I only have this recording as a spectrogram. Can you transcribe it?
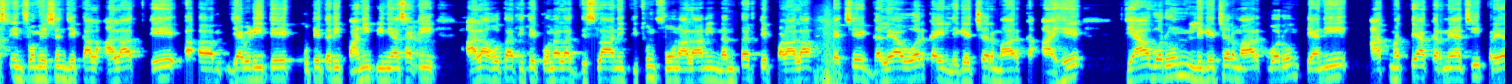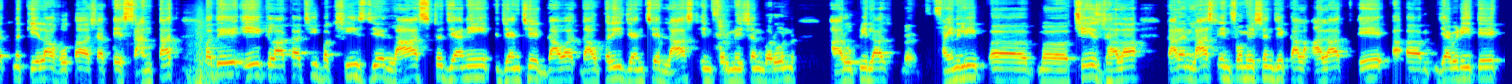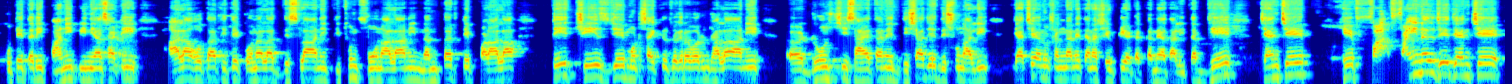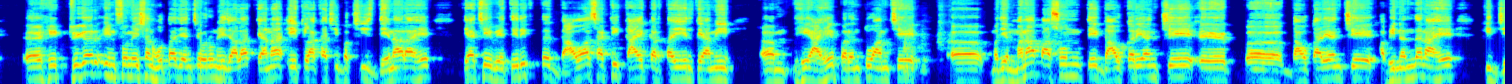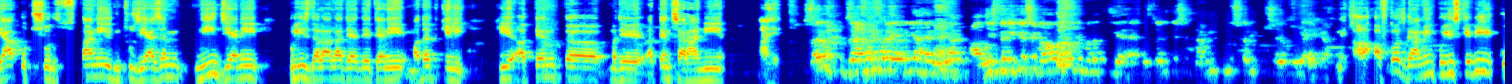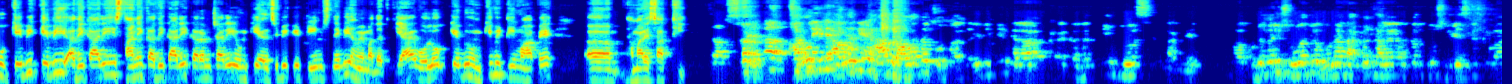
Last information जे काल आला ते ज्यावेळी ते कुठेतरी पाणी पिण्यासाठी आला होता तिथे कोणाला दिसला आणि तिथून फोन आला आणि नंतर ते पळाला. त्याचे गल्यावर काही लिगेचर मार्क आहे. त्यावरून लिगेचर मार्क वरून त्यांनी आत्महत्या करण्याची प्रयत्न केला होता अशा ते सांगतात. पदे एक लाखाची बक्षीस जे लास्ट ज्यांनी ज्यांचे गावा गावकरी ज्यांचे लास्ट इन्फॉर्मेशन वरून आरोपीला फायनली चेस झाला. कारण लास्ट इन्फॉर्मेशन जे काल आला ते ज्यावेळी ते कुठेतरी पाणी पिण्यासाठी आला होता तिथे कोणाला दिसला आणि तिथून फोन आला आणि नंतर ते पळाला. ते चेस जे मोटरसायकल वगैरे वरून झाला आणि ड्रोन्सची सहायताने दिशा जे दिसून आली त्याचे अनुषंगाने त्यांना शेवटी अटक करण्यात आली. तर जे ज्यांचे हे फायनल जे ज्यांचे हे ट्रिगर इन्फॉर्मेशन होता ज्यांच्यावरून हे झाला. त्यांना एक लाखाची बक्षीस देणार आहे. त्याचे व्यतिरिक्त गावासाठी काय करता येईल ते आम्ही हे आहे. परंतु आमचे म्हणजे मनापासून ते गावकऱ्यांचे गावकऱ्यांचे अभिनंदन आहे की ज्या उत्सुकतानी इन्थुझियाझमनी ज्यांनी पोलीस दलाला ज्या त्यांनी मदत केली ही अत्यंत म्हणजे अत्यंत सराहनीय आहे. सर ग्रामीण का एरिया है जिस तरीके से गाँव वालों ने मदद किया है उस तरीके से ग्रामीण पुलिस का भी कुछ सहयोग दिया है क्या? ऑफकोर्स ग्रामीण पुलिस के भी के भी के भी अधिकारी स्थानिक अधिकारी कर्मचारी उनकी एलसीबी की टीम्स ने भी हमें मदद किया है। वो लोग के भी उनकी भी टीम वहाँ पे अ, हमारे साथ थी। सर आरोपी आरोपी हा गावातच होता तरी देखील त्याला अटक करण्यात तीन दिवस लागले। कुठेतरी सुरुवातीला गुन्हा दाखल झाल्यानंतर जो सिरियसनेस किंवा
